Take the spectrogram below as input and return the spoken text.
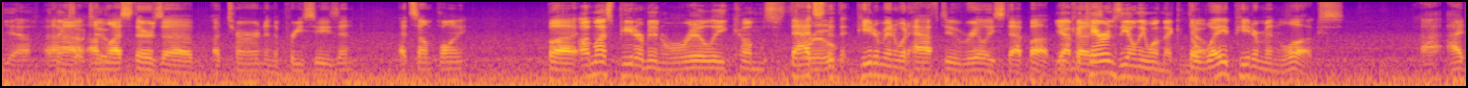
Yeah. I think uh, so too. unless there's a, a turn in the preseason at some point. But Unless Peterman really comes that's through. the th- Peterman would have to really step up. yeah, McCarron's the only one that can the go. way Peterman looks, I, I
